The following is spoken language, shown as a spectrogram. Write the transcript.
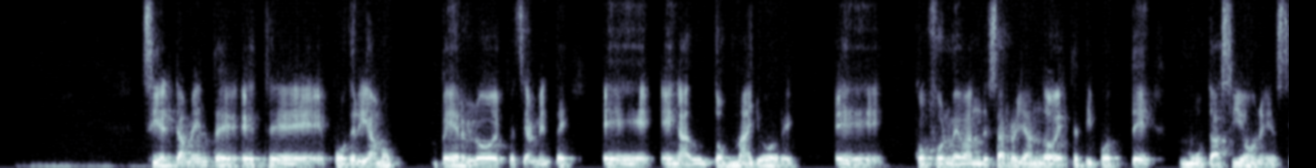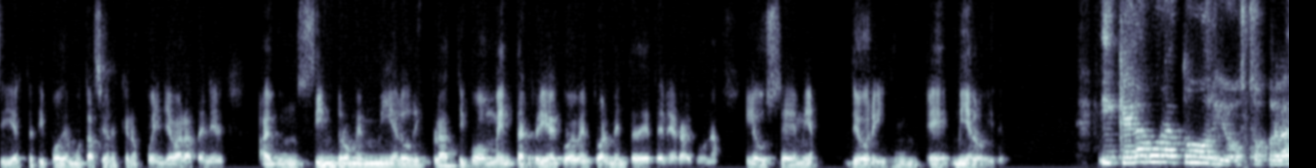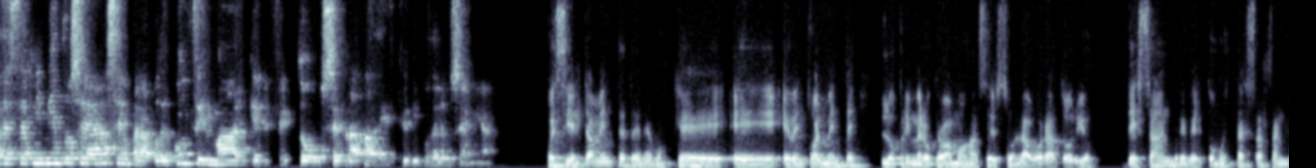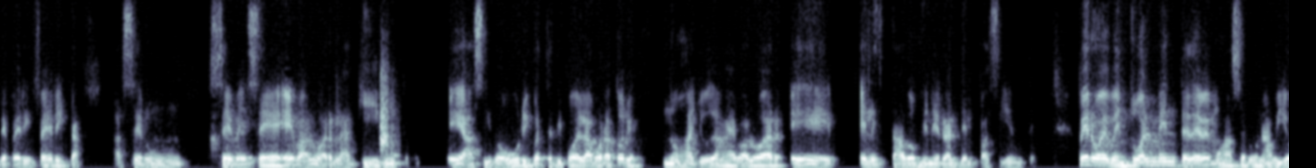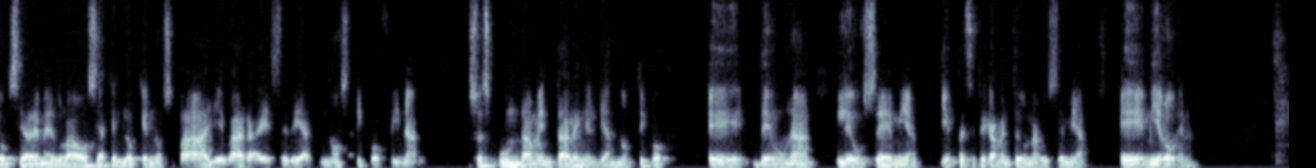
Ciertamente este, podríamos verlo, especialmente eh, en adultos mayores, eh, conforme van desarrollando este tipo de mutaciones y este tipo de mutaciones que nos pueden llevar a tener algún síndrome mielodisplástico, aumenta el riesgo eventualmente de tener alguna leucemia de origen eh, mieloide. ¿Y qué laboratorios o pruebas de cernimiento se hacen para poder confirmar que en efecto se trata de este tipo de leucemia? Pues ciertamente tenemos que, eh, eventualmente, lo primero que vamos a hacer son laboratorios de sangre, ver cómo está esa sangre periférica, hacer un CBC, evaluar la química, eh, ácido úrico, este tipo de laboratorios nos ayudan a evaluar el estado general del paciente pero eventualmente debemos hacer una biopsia de médula ósea, que es lo que nos va a llevar a ese diagnóstico final. Eso es fundamental en el diagnóstico eh, de una leucemia y específicamente de una leucemia eh, mielógena.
